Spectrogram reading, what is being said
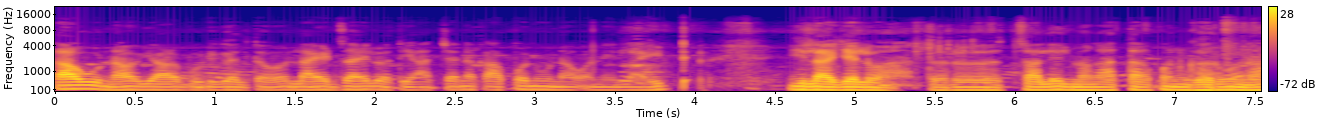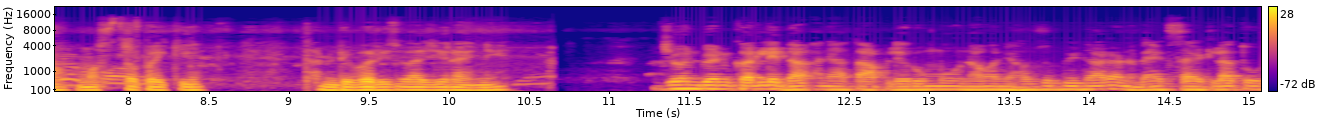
ता उन्हाव याळ बुडी गेलतो. लाइट जायला होती. अचानक आपण उन्हाव आणि लाइट हिला गेलो. तर चालेल मग आता आपण घर मस्तपैकी थंडी बरीच बाजी राहिली. जेवण बिवण करले दा. आणि आता आपले रूम उन्हाव आणि हजू बिडार आणि बॅक साईडला तो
